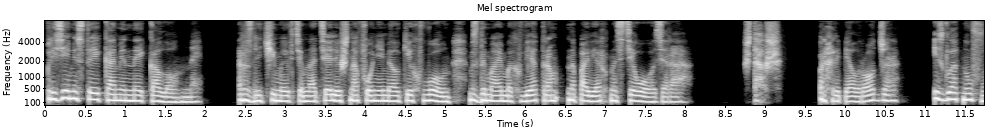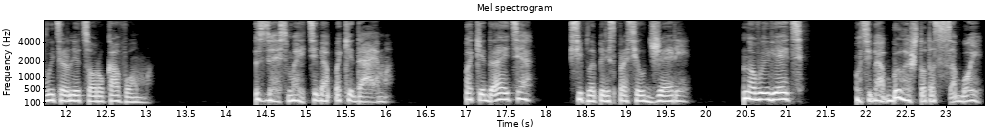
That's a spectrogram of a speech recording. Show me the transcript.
Приземистые каменные колонны, различимые в темноте лишь на фоне мелких волн, вздымаемых ветром на поверхности озера. «Что ж», — прохрипел Роджер и, сглотнув, вытер лицо рукавом. «Здесь мы тебя покидаем». «Покидаете?» — сипло переспросил Джерри. «Но вы ведь... У тебя было что-то с собой?»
